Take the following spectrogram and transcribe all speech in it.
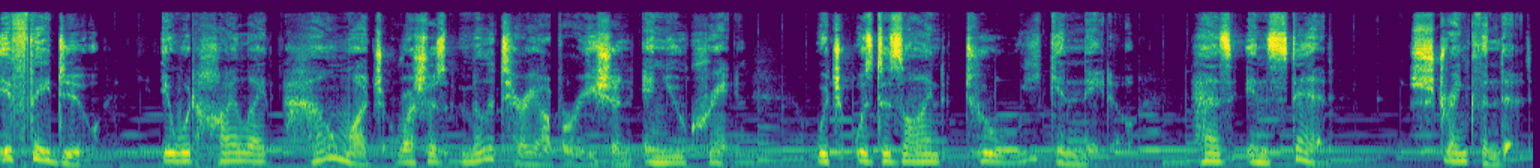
If they do, it would highlight how much Russia's military operation in Ukraine, which was designed to weaken NATO, has instead strengthened it.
